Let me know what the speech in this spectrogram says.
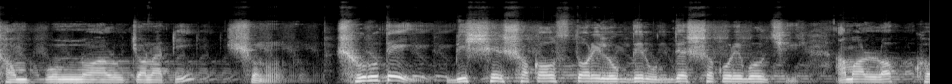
সম্পূর্ণ আলোচনাটি শুনুন। শুরুতেই বিশ্বের সকল স্তরে লোকদের উদ্দেশ্য করে বলছি, আমার লক্ষ্য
